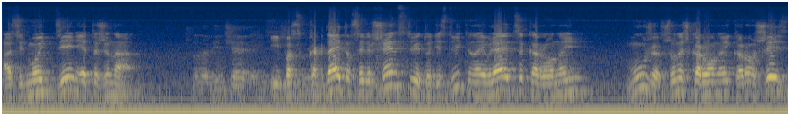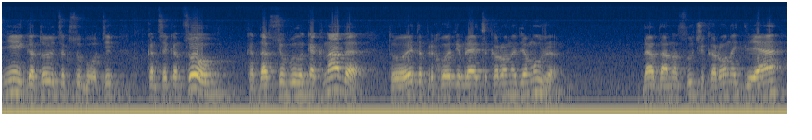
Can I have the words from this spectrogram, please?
А седьмой день это А это жена. А И пос- когда это в совершенстве, то действительно является короной мужа. Что значит короной? Корона шесть дней готовится к субботе. В конце концов, когда все было как надо, то это приходит, является короной для мужа. Да, в данном случае короной для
